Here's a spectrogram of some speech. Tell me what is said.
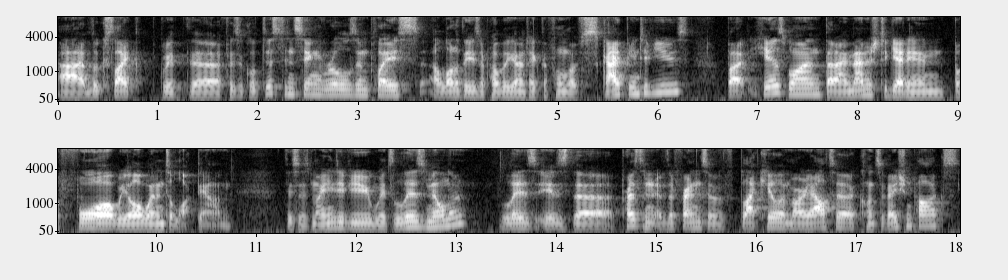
Uh, it looks like with the physical distancing rules in place, a lot of these are probably going to take the form of Skype interviews. But here's one that I managed to get in before we all went into lockdown. This is my interview with Liz Milner. Liz is the president of the Friends of Black Hill and Morialta Conservation Parks,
